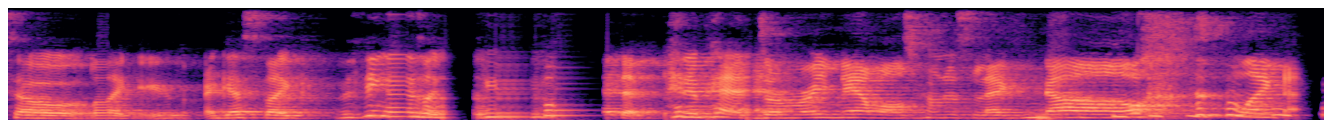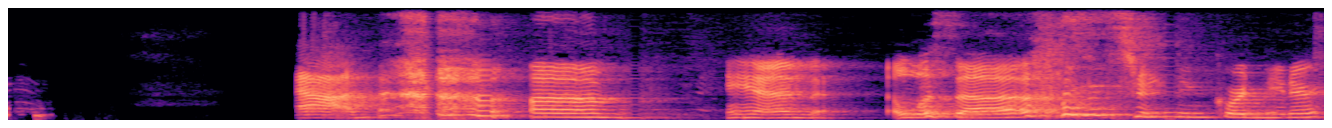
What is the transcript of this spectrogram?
so like, I guess like the thing is like people that pinnipeds are marine mammals. I'm just like, no, like, bad. Um, and Alyssa, training coordinator,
